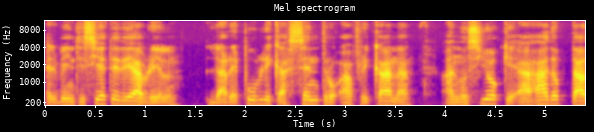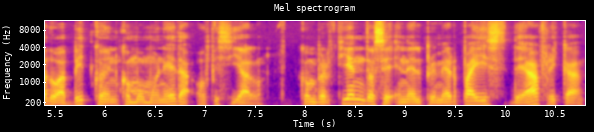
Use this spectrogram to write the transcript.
El 27 de abril, la República Centroafricana anunció que ha adoptado a Bitcoin como moneda oficial, convirtiéndose en el primer país de África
